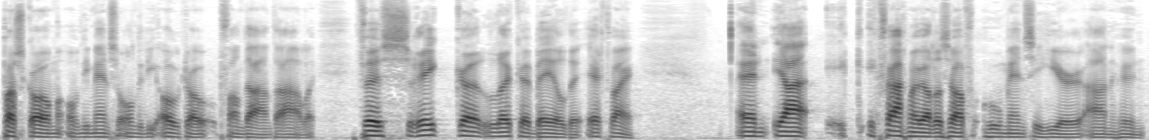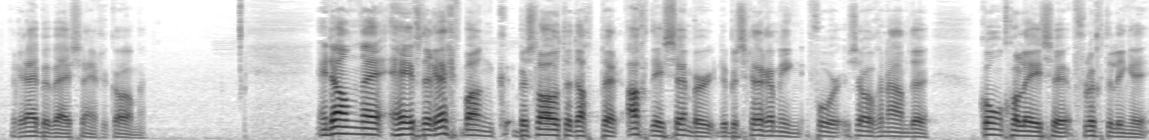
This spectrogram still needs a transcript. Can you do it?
pas komen om die mensen onder die auto vandaan te halen. Verschrikkelijke beelden, echt waar. En ja, ik, ik vraag me wel eens af hoe mensen hier aan hun rijbewijs zijn gekomen. En dan eh, heeft de rechtbank besloten dat per 8 december de bescherming voor zogenaamde Congolese vluchtelingen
